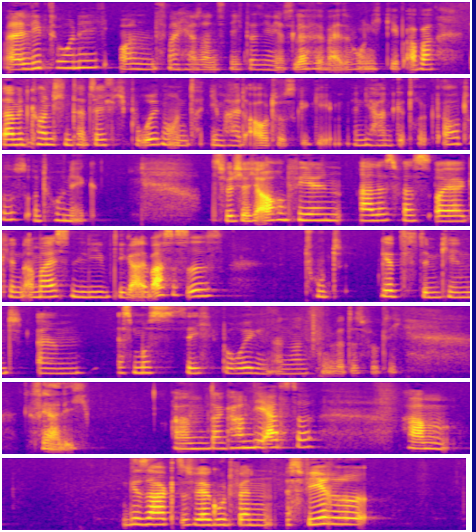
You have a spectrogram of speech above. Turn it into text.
weil er liebt Honig und das mache ich ja sonst nicht, dass ich ihm jetzt löffelweise Honig gebe, aber damit konnte ich ihn tatsächlich beruhigen und ihm halt Autos gegeben, in die Hand gedrückt. Autos und Honig. Das würde ich euch auch empfehlen. Alles, was euer Kind am meisten liebt, egal was es ist, tut, gibt es dem Kind. Ähm, es muss sich beruhigen, ansonsten wird es wirklich gefährlich. Ähm, dann kamen die Ärzte, haben gesagt, es wäre gut, wenn es wäre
